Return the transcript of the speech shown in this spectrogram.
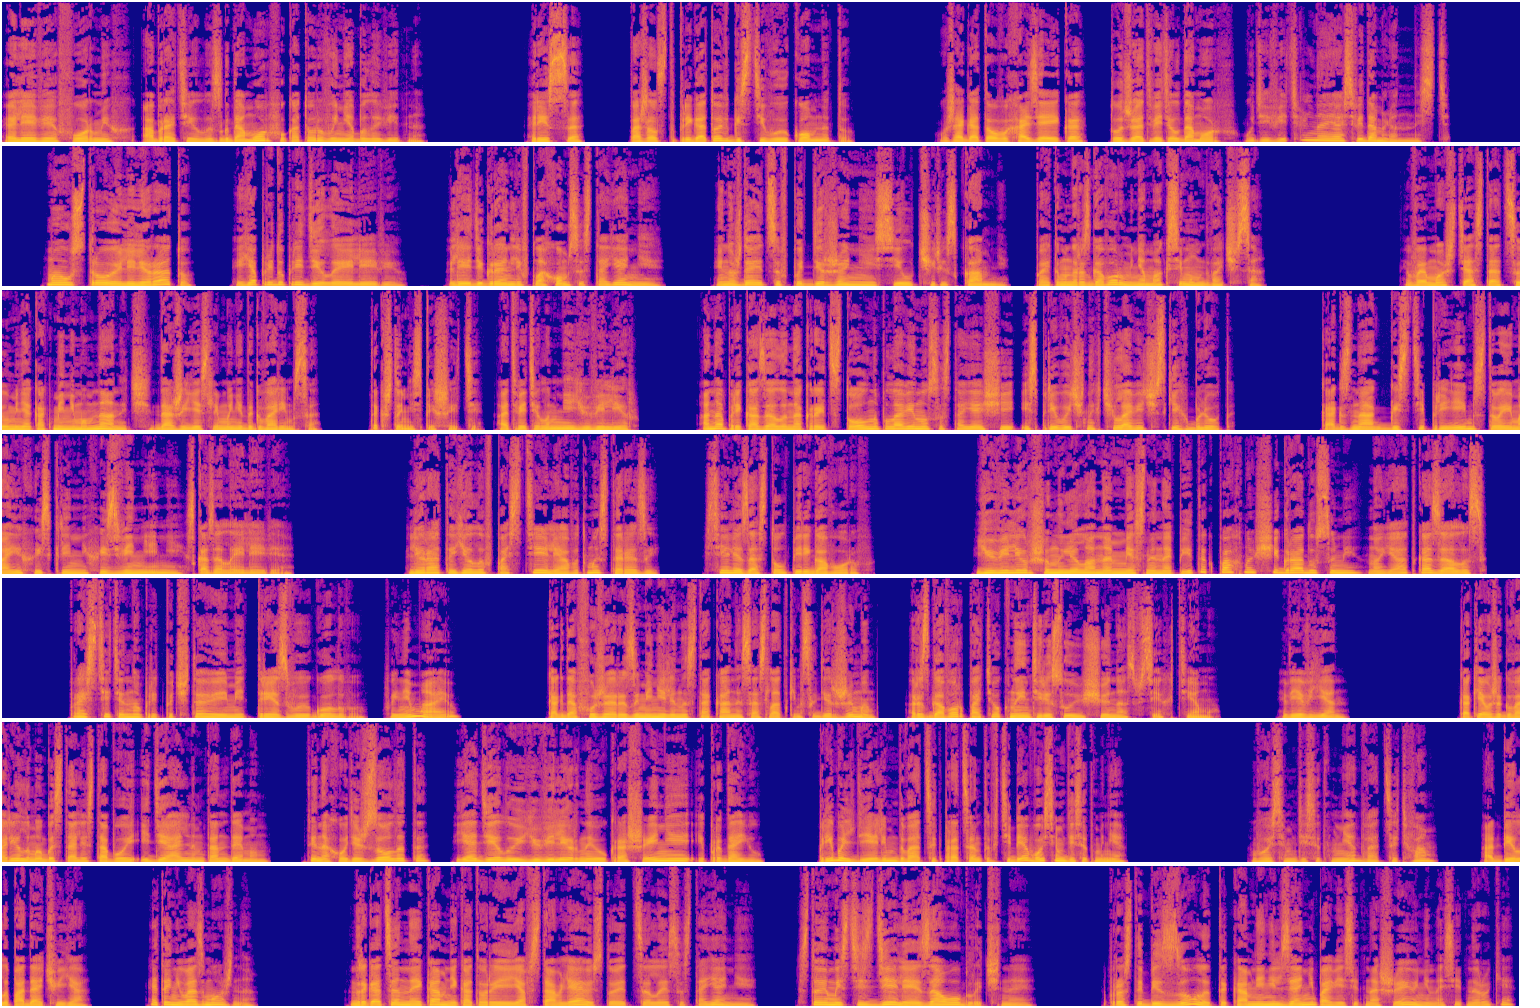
Элевия Формих обратилась к доморфу, которого не было видно. «Рисса, пожалуйста, приготовь гостевую комнату». «Уже готова, хозяйка», — тут же ответил доморф. Удивительная осведомленность. Мы устроили Лирату, и я предупредила Элевию. Леди Гренли в плохом состоянии и нуждается в поддержании сил через камни, поэтому на разговор у меня максимум два часа. Вы можете остаться у меня как минимум на ночь, даже если мы не договоримся. Так что не спешите, ответила мне ювелир. Она приказала накрыть стол наполовину состоящий из привычных человеческих блюд. Как знак гостеприимства и моих искренних извинений, сказала Элевия. Лерата ела в постели, а вот мы с Терезой сели за стол переговоров. Ювелирша налила нам местный напиток, пахнущий градусами, но я отказалась. Простите, но предпочитаю иметь трезвую голову. Понимаю. Когда фужеры заменили на стаканы со сладким содержимым, разговор потек на интересующую нас всех тему. Вивьен. Как я уже говорила, мы бы стали с тобой идеальным тандемом. Ты находишь золото, я делаю ювелирные украшения и продаю. Прибыль делим, 20% тебе, 80% мне. 80 мне, 20 вам. Отбила подачу я. Это невозможно. Драгоценные камни, которые я вставляю, стоят целое состояние. Стоимость изделия заоблачная. Просто без золота камни нельзя ни повесить на шею, ни носить на руке.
